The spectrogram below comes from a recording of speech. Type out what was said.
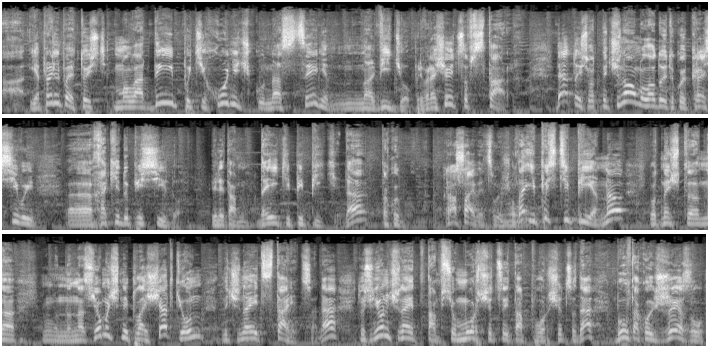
а, я правильно понимаю? То есть молодые потихонечку на сцене, на видео превращаются в старых. Да, то есть вот начинал молодой такой красивый э, Хакиду Писидо. Или там Даики Пипики, да? Такой красавец вышел, да? И постепенно, вот, значит, на, на, на съемочной площадке он начинает стариться, да? То есть у него начинает там все морщиться и топорщиться, да? Был такой жезл,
